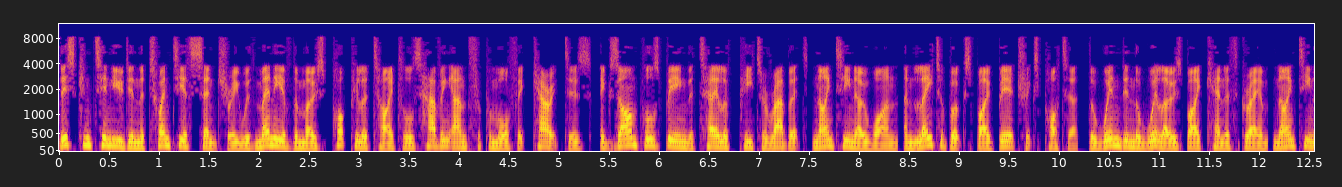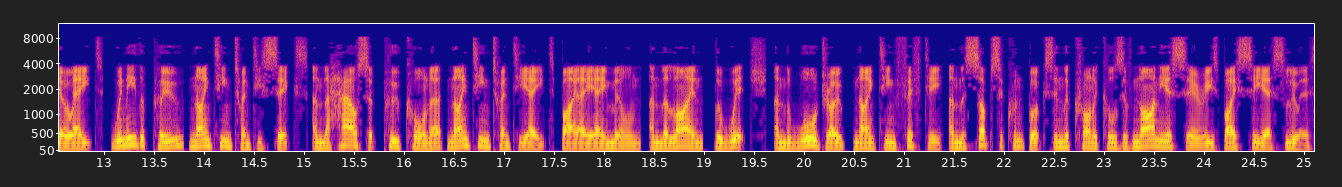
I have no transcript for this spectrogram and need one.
This continued in the 20th century with many of the most popular titles having anthropomorphic characters, examples being The Tale of Peter Rabbit 1901 and later books by Beatrix Potter, The Wind in the Willows by Kenneth Grahame 1908, Winnie the Pooh 1926 and The House at Pooh Corner 1928 by A. A. Milne, and The Lion, the Witch, and the Wardrobe 1950 and the subsequent books in the Chronicles of Narnia series by C.S. Lewis.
